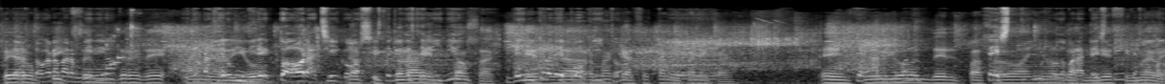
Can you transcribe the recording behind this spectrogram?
Pero Pixel 3D añadió directo ahora, chicos. la pistola ventosa, que hace en julio del pasado año 2019.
